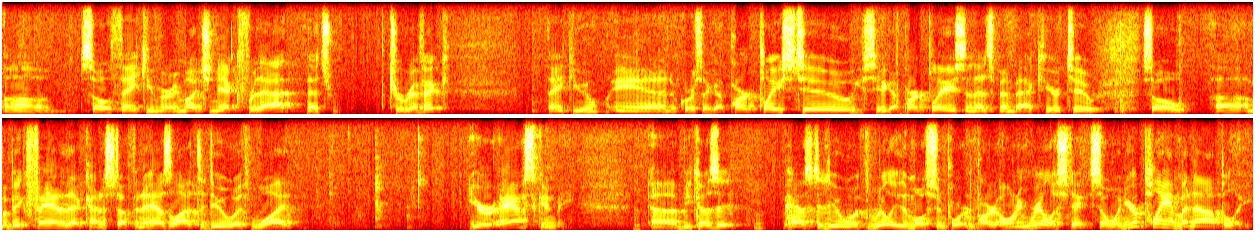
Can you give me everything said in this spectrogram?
um, so thank you very much, Nick, for that. That's terrific. Thank you. And of course, I got Park Place too. You see, I got Park Place, and that's been back here too. So uh, I'm a big fan of that kind of stuff, and it has a lot to do with what you're asking me. Uh, because it has to do with really the most important part of owning real estate. So when you're playing Monopoly,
